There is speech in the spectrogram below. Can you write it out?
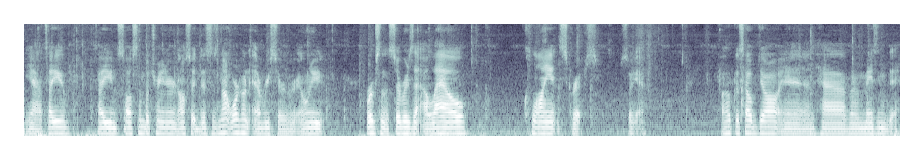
yeah, that's how you, that's how you install Simple Trainer. And also, this does not work on every server. It only works on the servers that allow client scripts. So yeah. I hope this helped y'all and have an amazing day.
